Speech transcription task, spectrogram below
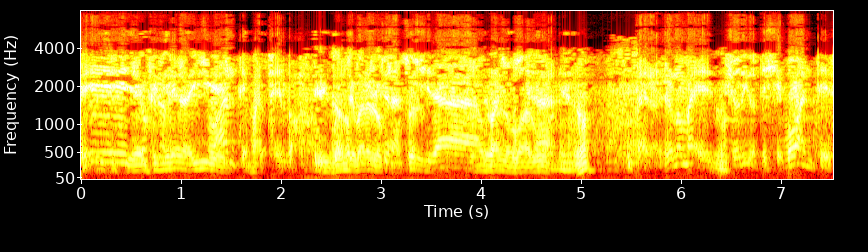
Eh, yo creo que ahí antes, Marcelo. ¿Dónde van los, sociedad, van los vagones, no? Bueno, yo, no, yo digo, te llevó antes.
